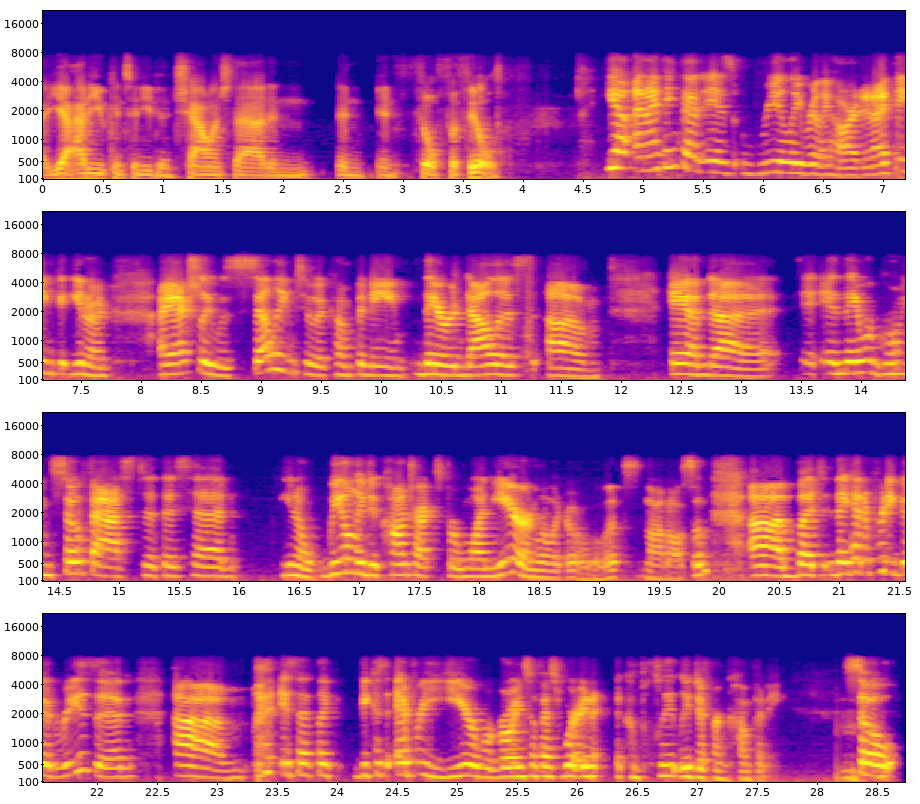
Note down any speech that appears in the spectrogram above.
uh, yeah how do you continue to challenge that and and and feel fulfilled yeah, and I think that is really, really hard. And I think, you know, I actually was selling to a company there in Dallas, um, and uh, and they were growing so fast that they said, you know, we only do contracts for one year, and we're like, oh, well, that's not awesome. Uh, but they had a pretty good reason. Um, is that like because every year we're growing so fast, we're in a completely different company. Mm-hmm. So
